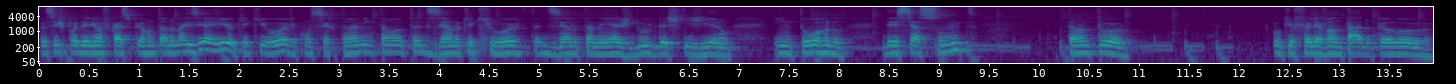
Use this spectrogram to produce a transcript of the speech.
Vocês poderiam ficar se perguntando, mas e aí, o que, que houve com o certame? Então eu estou dizendo o que, que houve, estou dizendo também as dúvidas que giram em torno desse assunto, tanto o que foi levantado pelo,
